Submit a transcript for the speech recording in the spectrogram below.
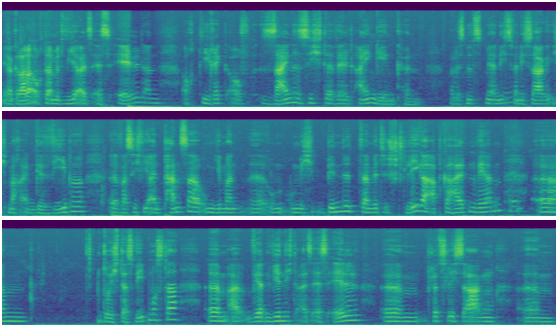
Ja, gerade auch damit wir als SL dann auch direkt auf seine Sicht der Welt eingehen können. Weil es nützt mir ja nichts, wenn ich sage, ich mache ein Gewebe, äh, was sich wie ein Panzer um jemand, äh, um, um mich bindet, damit Schläger abgehalten werden. Ähm, durch das Webmuster ähm, äh, werden wir nicht als SL ähm, plötzlich sagen, ähm,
